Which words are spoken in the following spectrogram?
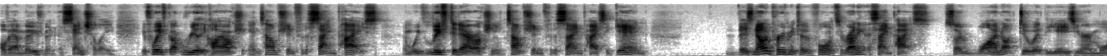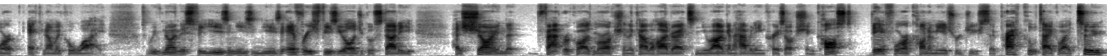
of our movement essentially. If we've got really high oxygen consumption for the same pace, and we've lifted our oxygen consumption for the same pace again, there's no improvement to performance. We're running at the same pace. So why not do it the easier and more economical way? So we've known this for years and years and years. Every physiological study has shown that fat requires more oxygen than carbohydrates, and you are going to have an increased oxygen cost. Therefore, economy is reduced. So practical takeaway two:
